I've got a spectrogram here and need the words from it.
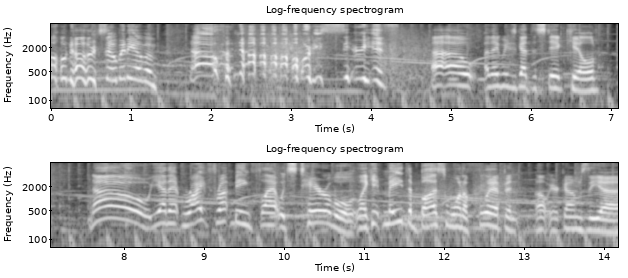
Oh no! There's so many of them. No no! Are you serious? Uh oh! I think we just got the Stig killed. No! Yeah, that right front being flat was terrible. Like it made the bus want to flip, and oh, here comes the. uh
